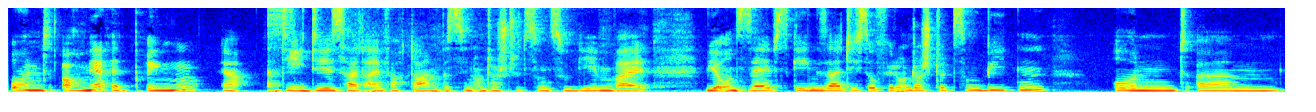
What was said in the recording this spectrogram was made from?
und auch Mehrwert bringen. Ja, die Idee ist halt einfach da ein bisschen Unterstützung zu geben, weil wir uns selbst gegenseitig so viel Unterstützung bieten. Und ähm,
